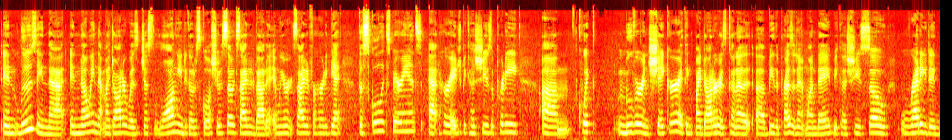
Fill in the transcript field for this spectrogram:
In losing that, in knowing that my daughter was just longing to go to school, she was so excited about it. And we were excited for her to get the school experience at her age because she's a pretty um, quick mover and shaker. I think my daughter is going to uh, be the president one day because she's so ready to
